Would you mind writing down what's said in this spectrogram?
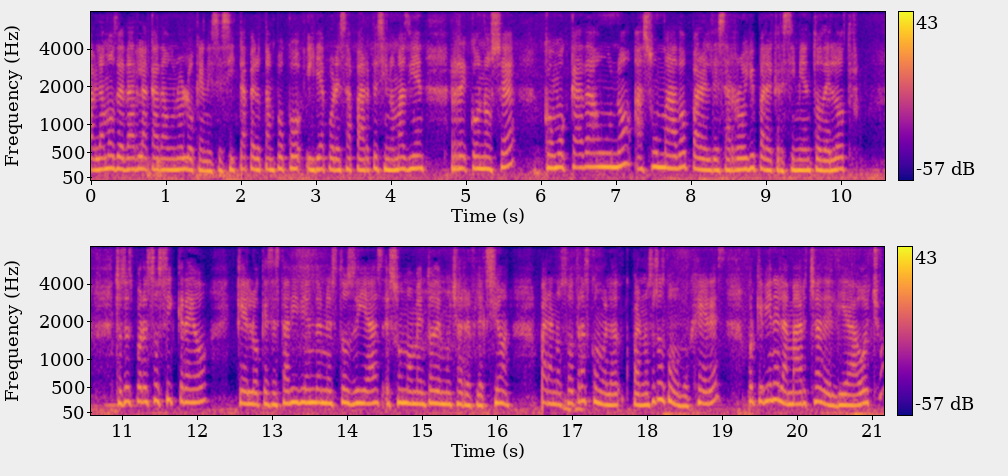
hablamos de darle a cada uno lo que necesita, pero tampoco iría por esa parte, sino más bien reconocer cómo cada uno ha sumado para el desarrollo y para el crecimiento del otro. Entonces, por eso sí creo que lo que se está viviendo en estos días es un momento de mucha reflexión para nosotras como la- para nosotros como mujeres, porque viene la marcha del día 8,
